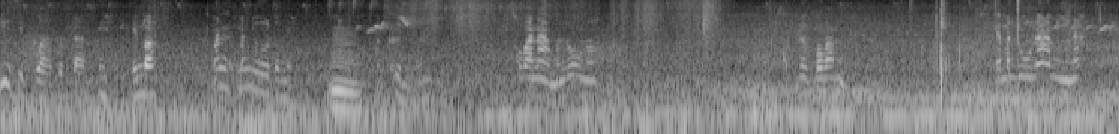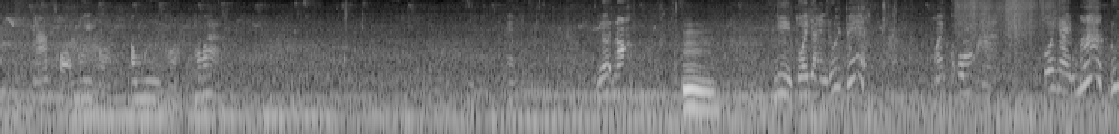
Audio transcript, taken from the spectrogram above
ยี่สิบกว่ากับตันนี่เห็นปะมันมันอยู่ตรงไหนอืมมันขึ้นมันเพราะว่าน้ำมันโล่งเนาะเลือกบ่บ้างแต่มันดูหน้ามีนะน้ำขอลุยก่อนเอามือก่อนเพราะว่าเนี่ย เยอะเนาะอืมนี่ตัวใหญ่ด้วยเป้หอยคมค่ะ ตัวใหญ่มากดู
